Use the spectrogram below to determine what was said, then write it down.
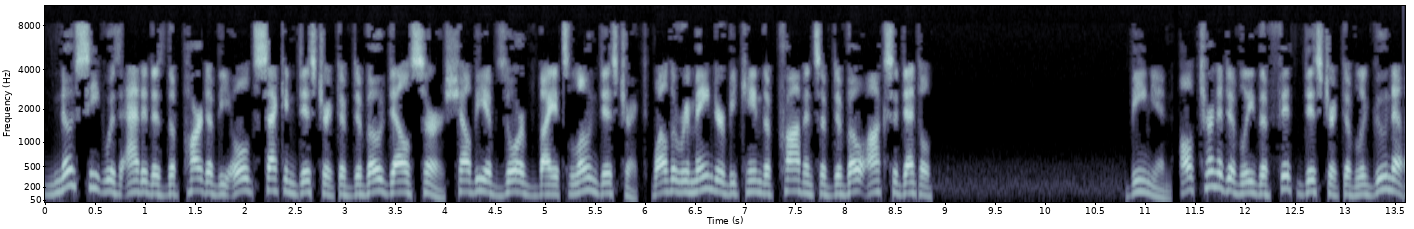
No seat was added as the part of the old 2nd District of Davao del Sur shall be absorbed by its lone district, while the remainder became the province of Davao Occidental. Biñan, alternatively the 5th District of Laguna.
